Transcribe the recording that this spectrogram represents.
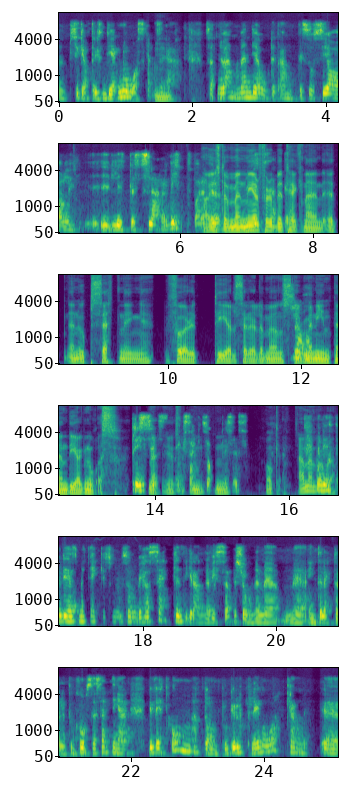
en psykiatrisk diagnos kan man Mm. säga. Så att nu använder jag ordet antisocial i, lite slarvigt bara Ja, just det, men mer för att beteckna en, ett, en uppsättning företeelser eller mönster, Ja. men inte en diagnos. Precis, det. exakt så. Mm, mm. Precis. Okej, ja men Men det är för det som jag tänker som, som vi har sett lite grann med vissa personer med, med intellektuella funktionsnedsättningar. Vi vet om att de på gruppnivå kan, eh,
